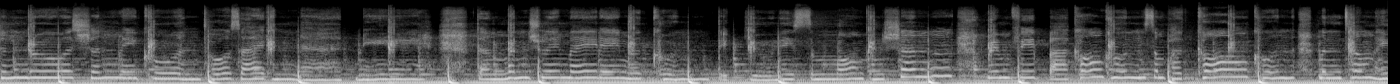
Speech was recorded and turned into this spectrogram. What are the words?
ฉันรู้ว่าฉันไม่ควรโทรสายขนาดนี้ แต่มันช่วยไม่ได้เมื่อคุณ ติดอยู่ในสมองของฉัน ริมฝีปากของคุณ สัมผัสของคุณ มันทำให้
